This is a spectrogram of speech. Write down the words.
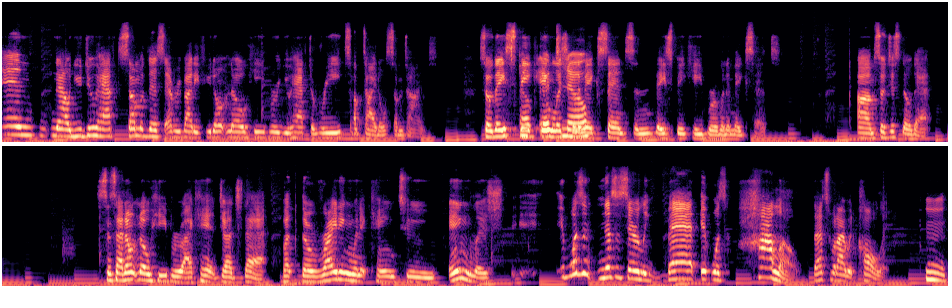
and now you do have some of this, everybody, if you don't know Hebrew, you have to read subtitles sometimes. So they speak to English when it makes sense, and they speak Hebrew when it makes sense. Um, so just know that. Since I don't know Hebrew, I can't judge that. But the writing when it came to English, it, it wasn't necessarily bad. It was hollow. That's what I would call it. Mm.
